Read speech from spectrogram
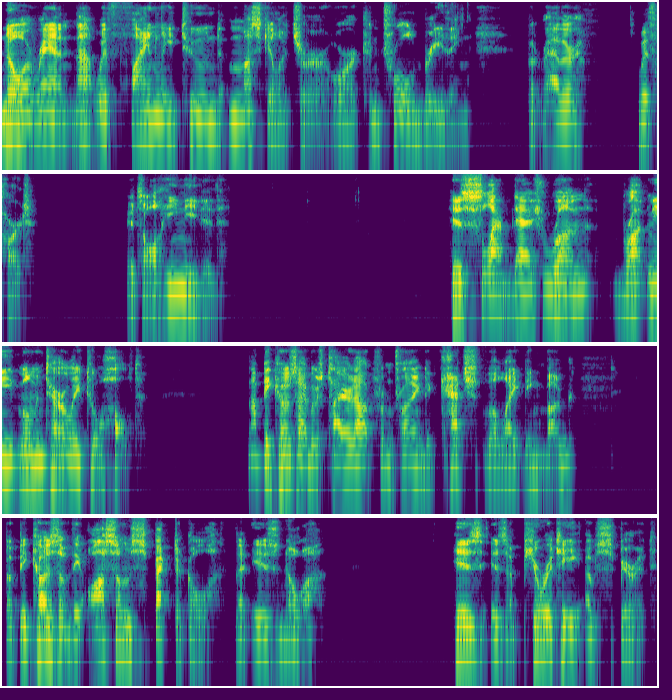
Noah ran not with finely tuned musculature or controlled breathing, but rather with heart. It's all he needed. His slapdash run brought me momentarily to a halt. Not because I was tired out from trying to catch the lightning bug, but because of the awesome spectacle that is Noah. His is a purity of spirit,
